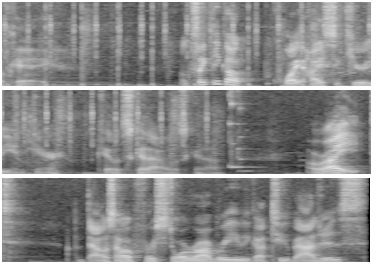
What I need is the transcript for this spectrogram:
Okay. Looks like they got quite high security in here. Okay, let's get out. Let's get out. Alright. That was our first store robbery. We got two badges.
